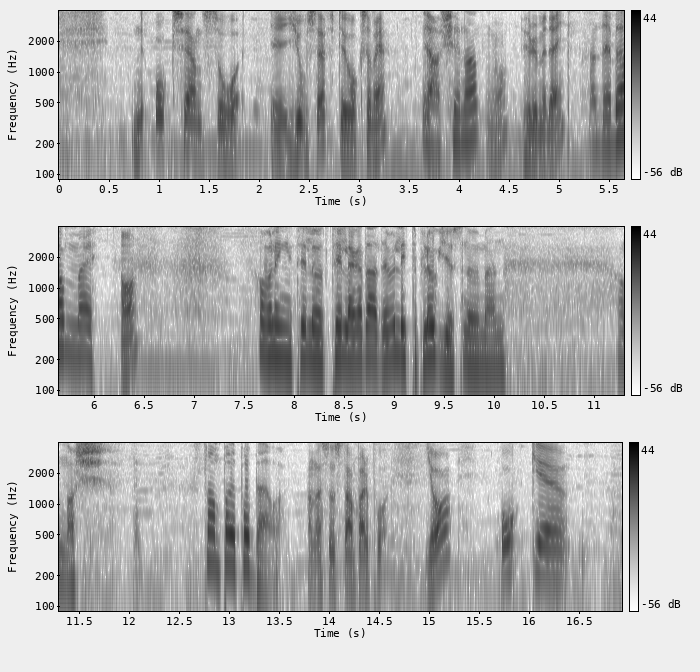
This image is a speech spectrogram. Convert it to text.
Och sen så eh, Josef, du är också med. Ja, tjena. Ja, hur är det med dig? Ja, det är bra med mig. Ja. Har väl inget till att tillägga där. Det är väl lite plugg just nu men annars stampade på bra. Annars så stampade på. Ja, och eh,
